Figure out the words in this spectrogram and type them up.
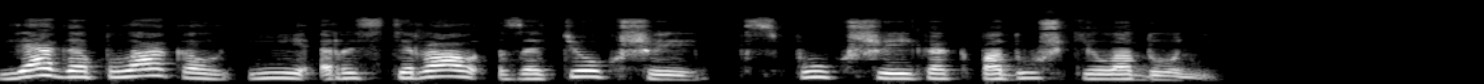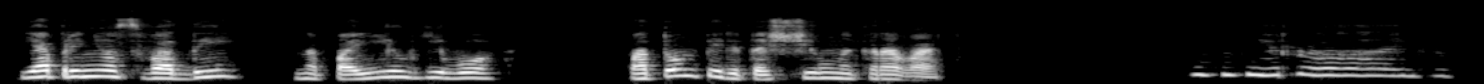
Ляга плакал и растирал затекшие, вспухшие, как подушки, ладони. Я принес воды, напоил его, потом перетащил на кровать. «Умираю.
